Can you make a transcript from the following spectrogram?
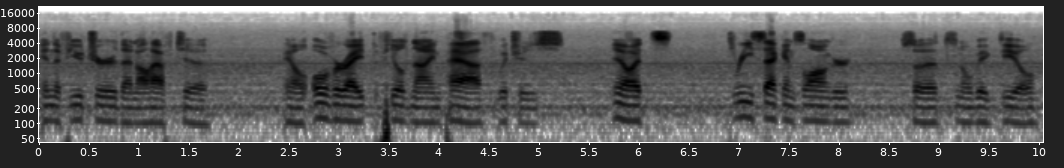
in the future, then I'll have to, you know, overwrite the field 9 path, which is, you know, it's three seconds longer, so that's no big deal.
